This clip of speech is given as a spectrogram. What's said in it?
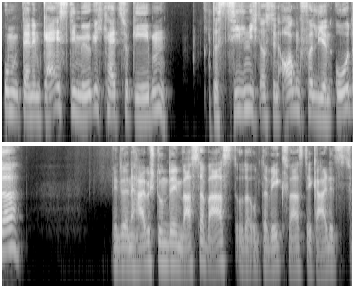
um deinem Geist die Möglichkeit zu geben, das Ziel nicht aus den Augen verlieren oder wenn du eine halbe Stunde im Wasser warst oder unterwegs warst, egal jetzt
